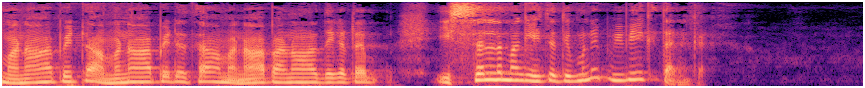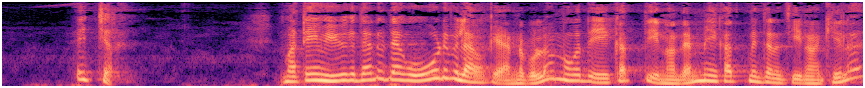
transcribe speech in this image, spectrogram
මනාපෙට අමනාපෙට සහ මනාපනවා දෙකට ඉස්සෙල්ල මගේ හිත තිබුණේ විවේක තැනක. එච්චර මට මේ විවේක තැනට දැන් ඕන වෙලාවක යන්න පුළුවන්. මොකද ඒකක් තියෙනවා. දැන් මේකත් මෙතන තියෙනවා කියලා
